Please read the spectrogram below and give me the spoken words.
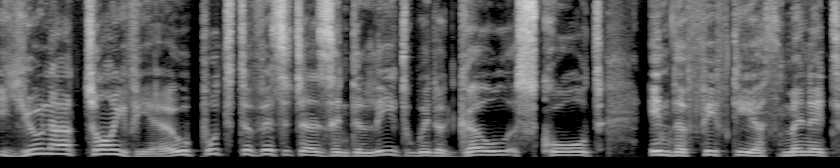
Joona Toivio put the visitors in the lead with a goal scored in the 50th minute.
